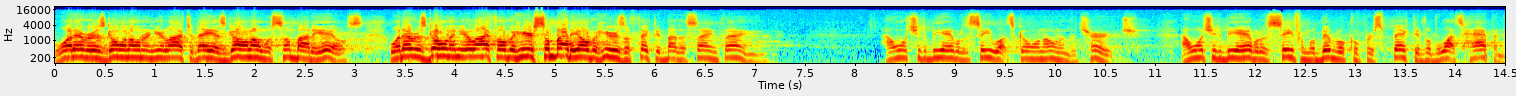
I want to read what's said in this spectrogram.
Whatever is going on in your life today is going on with somebody else. Whatever is going on in your life over here, somebody over here is affected by the same thing. I want you to be able to see what's going on in the church. I want you to be able to see from a biblical perspective of what's happening.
